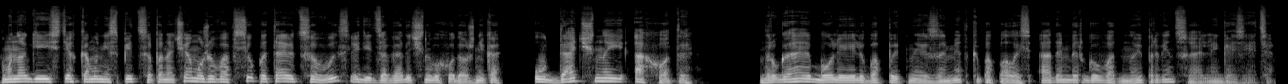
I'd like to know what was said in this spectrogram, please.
многие из тех, кому не спится по ночам, уже вовсю пытаются выследить загадочного художника. Удачной охоты. Другая, более любопытная заметка попалась Адамбергу в одной провинциальной газете.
